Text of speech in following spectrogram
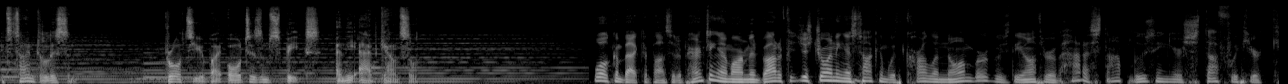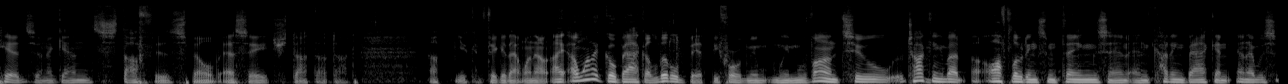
It's time to listen. Brought to you by Autism Speaks and the Ad Council. Welcome back to Positive Parenting. I'm Armin Brott. If you're just joining us, talking with Carla Naumburg, who's the author of How to Stop Losing Your Stuff with Your Kids. And again, stuff is spelled S H dot dot dot. Uh, you can figure that one out. I, I want to go back a little bit before we, we move on to talking about uh, offloading some things and, and cutting back. And, and I was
